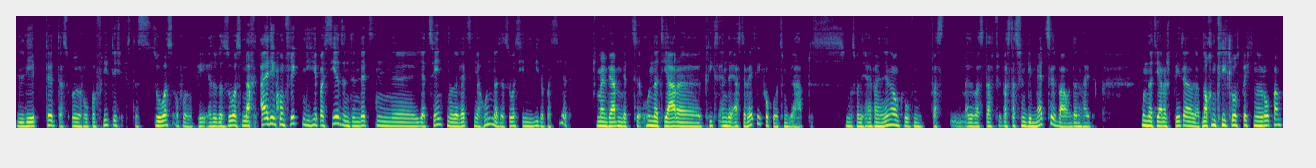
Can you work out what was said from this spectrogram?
lebte, dass Europa friedlich ist, dass sowas auf Europäer, also dass sowas nach all den Konflikten, die hier passiert sind in den letzten äh, Jahrzehnten oder letzten Jahrhunderten, dass sowas hier nie wieder passiert. Ich meine, wir haben jetzt 100 Jahre Kriegsende, Erster Weltkrieg vor kurzem gehabt. Das muss man sich einfach in Erinnerung rufen, was, also was das, was das für ein Gemetzel war und dann halt 100 Jahre später noch ein Krieg losbricht in Europa,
